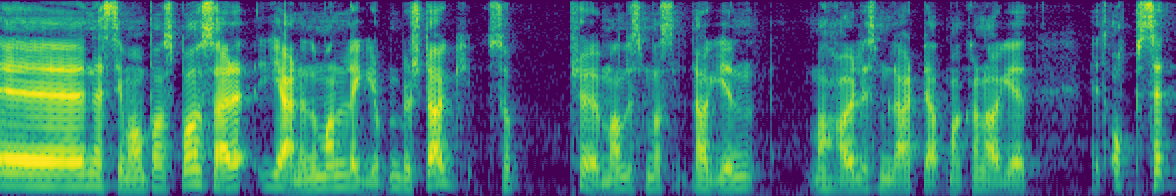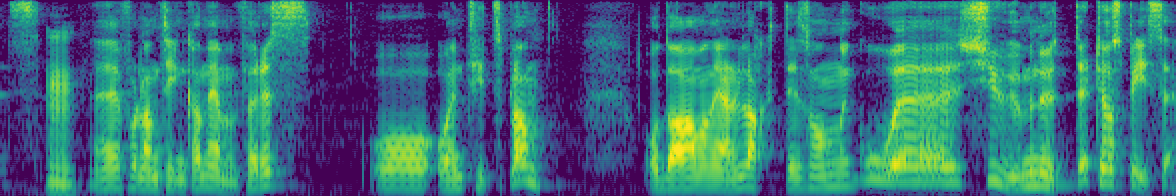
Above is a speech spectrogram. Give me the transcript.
eh, neste gang man passer på, så er det gjerne når man legger opp en bursdag, så prøver man liksom å lage en Man har jo liksom lært det at man kan lage et, et oppsett eh, for hvordan ting kan gjennomføres, og, og en tidsplan. Og da har man gjerne lagt inn sånn gode 20 minutter til å spise.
